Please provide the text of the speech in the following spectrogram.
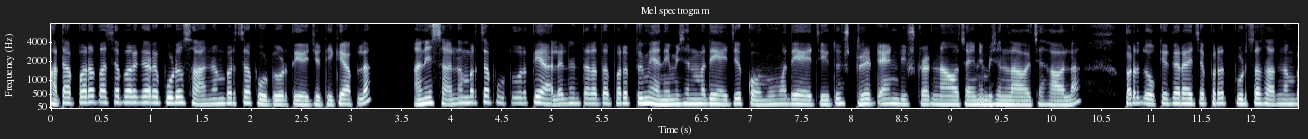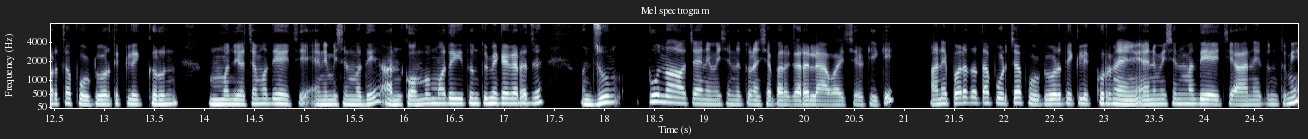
आता परत अशा प्रकारे पुढं सहा नंबरचा फोटोवरती यायचे ठीक आहे आपला? आणि सहा नंबरचा फोटोवरती आल्यानंतर आता परत तुम्ही ॲनिमेशनमध्ये यायचे कॉमोमध्ये यायचे इथून स्ट्रेट अँड डिस्ट्रॅक्ट नावाचं ॲनिमेशन लावायचं हवाला परत ओके करायचे परत पुढचा सात नंबरचा फोटोवरती क्लिक करून म्हणजे याच्यामध्ये यायचे ॲनिमेशनमध्ये आणि कॉम्बोमध्ये इथून तुम्ही काय करायचं झूम टू नावाच्या ॲनिमेशन इथून अशा प्रकारे लावायचे ठीक आहे? आणि परत आता पुढच्या फोटोवरती क्लिक करून ॲनिमेशनमध्ये यायचे आणि इथून तुम्ही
